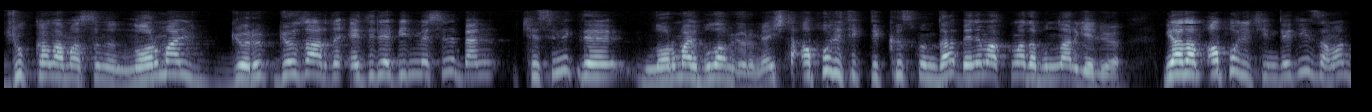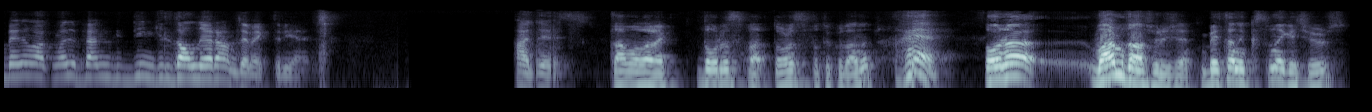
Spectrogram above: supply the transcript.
cukkalamasını normal görüp göz ardı edilebilmesini ben kesinlikle normal bulamıyorum. Ya işte apolitiklik kısmında benim aklıma da bunlar geliyor. Bir adam apolitiğim dediği zaman benim aklıma ben bir dingil dal yaram demektir yani. Hani tam olarak doğru sıfat, doğru sıfatı kullanın. He. Sonra var mı daha söyleyeceğin? Beta'nın kısmına geçiyoruz.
